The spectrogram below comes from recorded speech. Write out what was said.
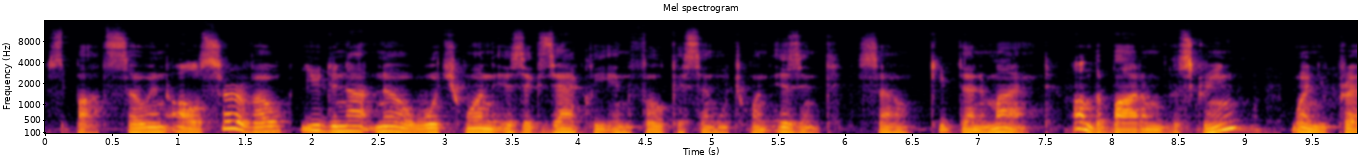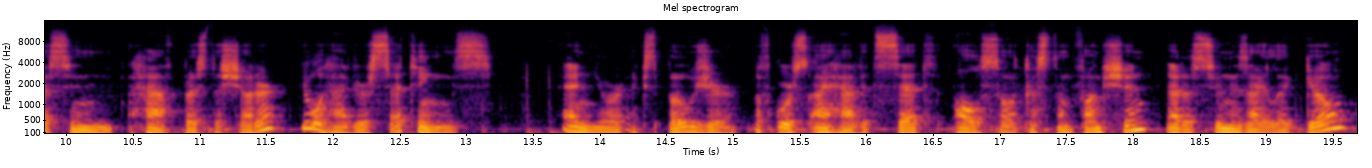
spots. So in all servo, you do not know which one is exactly in focus and which one isn't. So keep that in mind. On the bottom of the screen, when you press in half press the shutter, you will have your settings and your exposure. Of course, I have it set also a custom function that as soon as I let go,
